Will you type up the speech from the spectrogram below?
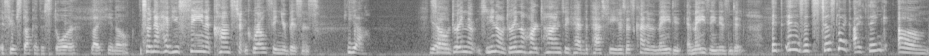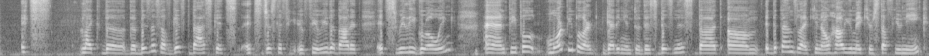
if you're stuck at the store like you know So now, have you seen a constant growth in your business? yeah yeah. So during the, you know, during the hard times we've had the past few years, that's kind of amazing, amazing, isn't it? It is. It's just like I think um, it's like the the business of gift baskets. It's just if you, if you read about it, it's really growing, and people more people are getting into this business. But um, it depends, like you know, how you make your stuff unique,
